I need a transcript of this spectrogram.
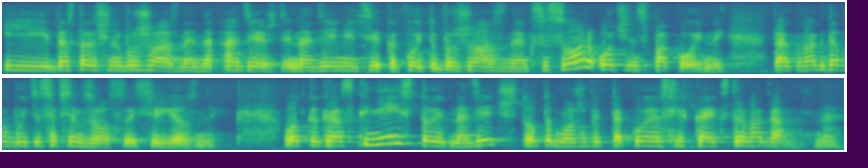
и достаточно буржуазной одежде наденете какой-то буржуазный аксессуар, очень спокойный, так когда вы будете совсем взрослый, серьезный, вот как раз к ней стоит надеть что-то, может быть, такое слегка экстравагантное.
